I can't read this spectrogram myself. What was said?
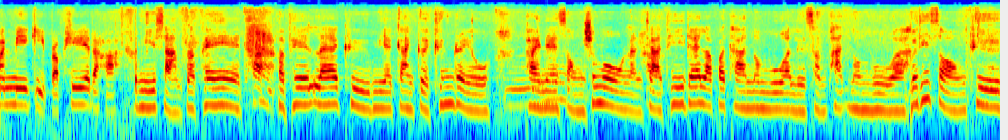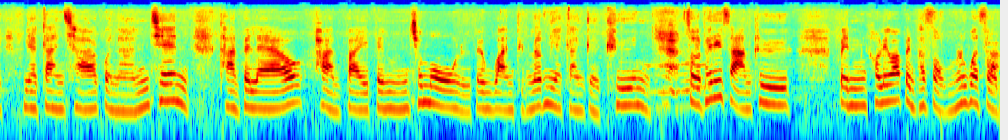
มันมีกี่ประเภทอะคะ มี 3 ประเภท ค่ะประเภทแรกคือมีอาการเกิดขึ้นเร็ว ภายใน 2 ชั่วโมง หลังจากที่ได้รับประทานนมวัว หรือสัมผัสนมวัวประเภทที่ 2 คือมีอาการช้ากว่านั้น เช่น ทานไปแล้วผ่านไปเป็นชั่วโมง หรือเป็นวันถึงเริ่มมีอาการเกิดขึ้น ค่ะส่วนประเภทที่ 3 คือ เป็นเขาเรียกว่าเป็นผสมลูกผสม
